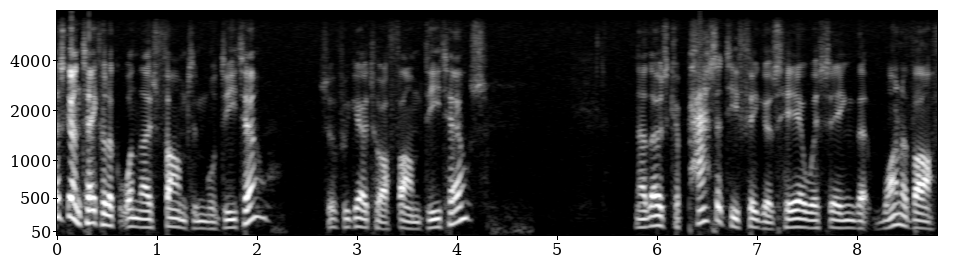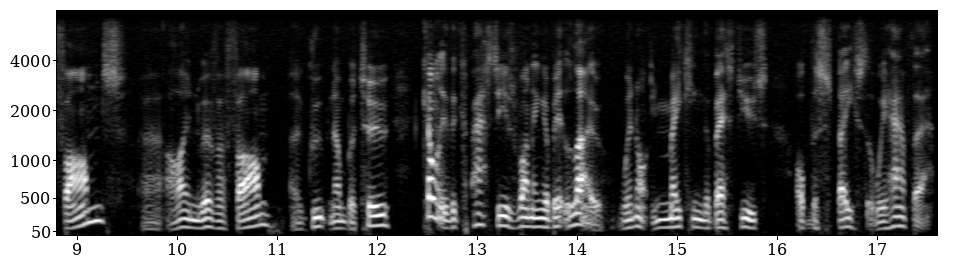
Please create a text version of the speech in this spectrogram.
Let's go and take a look at one of those farms in more detail. So if we go to our farm details, now those capacity figures here, we're seeing that one of our farms, uh, Iron River Farm, uh, group number two, currently the capacity is running a bit low. We're not making the best use of the space that we have there.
